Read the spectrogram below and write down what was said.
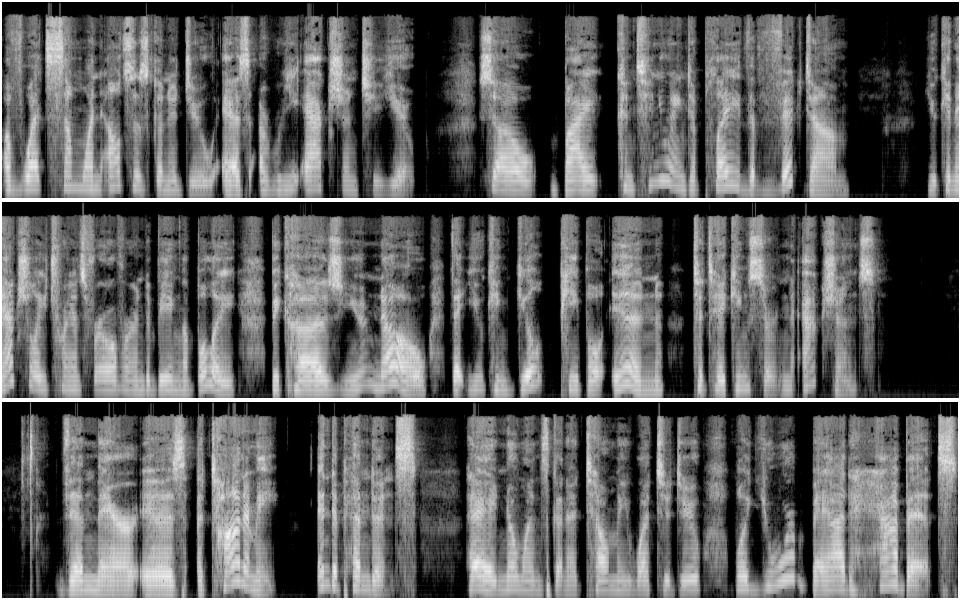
of what someone else is going to do as a reaction to you. So by continuing to play the victim, you can actually transfer over into being a bully because you know that you can guilt people in to taking certain actions. Then there is autonomy, independence hey, no one's going to tell me what to do. Well, your bad habits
